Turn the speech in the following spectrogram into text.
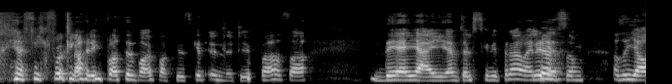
jeg fikk forklaring på at det var faktisk en undertype. altså det jeg eventuelt skryter av. Eller ja. det som Altså ja,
